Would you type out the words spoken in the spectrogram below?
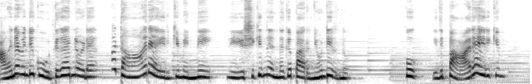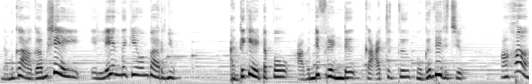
അവൻ അവന്റെ കൂട്ടുകാരനോട് അതാരായിരിക്കും എന്നെ നിരീക്ഷിക്കുന്നു എന്നൊക്കെ പറഞ്ഞുകൊണ്ടിരുന്നു. ഓ ഇതിപ്പോ ആരായിരിക്കും? നമുക്ക് ആകാംക്ഷയായി അല്ലേ എന്നൊക്കെ അവൻ പറഞ്ഞു. അത് കേട്ടപ്പോ അവന്റെ ഫ്രണ്ട് കാറ്റത്ത് മുഖം തിരിച്ചു. ആഹാ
